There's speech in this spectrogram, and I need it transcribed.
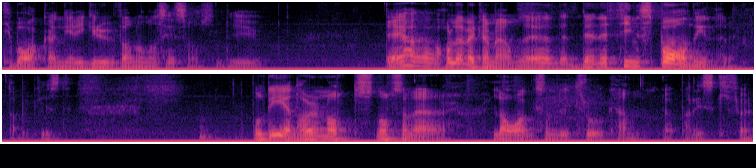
tillbaka ner i gruvan om man säger så. så det, är ju, det håller jag verkligen med om. Det, det, det är en fin spaning där. Boldén, har du något, något sån där lag som du tror kan löpa risk för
